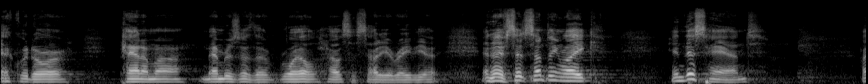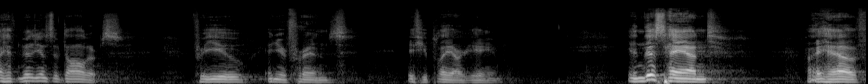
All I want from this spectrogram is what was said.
Ecuador, Panama, members of the Royal House of Saudi Arabia, and I've said something like, In this hand, I have millions of dollars for you and your friends if you play our game. In this hand, I have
